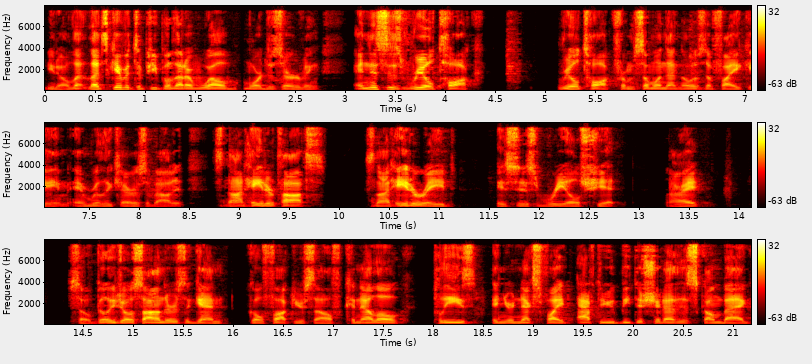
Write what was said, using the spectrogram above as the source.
you know, let, let's give it to people that are well more deserving. And this is real talk real talk from someone that knows the fight game and really cares about it. It's not hater tots. It's not haterade. It's just real shit. All right. So Billy Joe Saunders, again, go fuck yourself. Canelo, please, in your next fight, after you beat the shit out of this scumbag,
